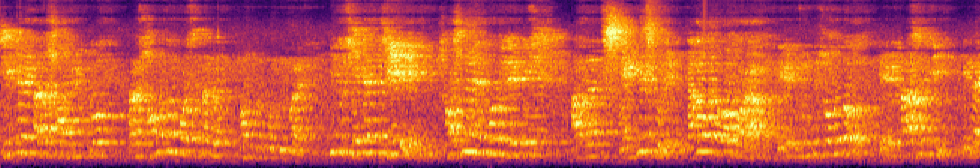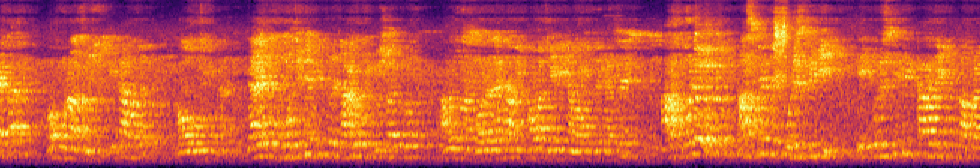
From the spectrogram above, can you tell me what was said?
সেখানে তারা সম্পৃক্ত তারা সমর্থন করছে তাদের সমর্থন করতে পারে। কিন্তু সেখানে যে সশরীরে কর্মীদেরকে আপনার এনগেজ করে জানা অপরাধ করা, এটা যুক্তিসঙ্গত? এটা রাজনীতি? এটা একটা অপরাধ এটা আমাদের হওয়া উচিত না যাই হোক মসজিদের ভিতরে জাগতিক বিষয়গুলো আলোচনা করা যায় না আমি ক্ষমা চেয়ে নিই আমার মধ্যে কাছে তারপরেও আজকের যে পরিস্থিতি, এই পরিস্থিতির কারণে কিন্তু আমরা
